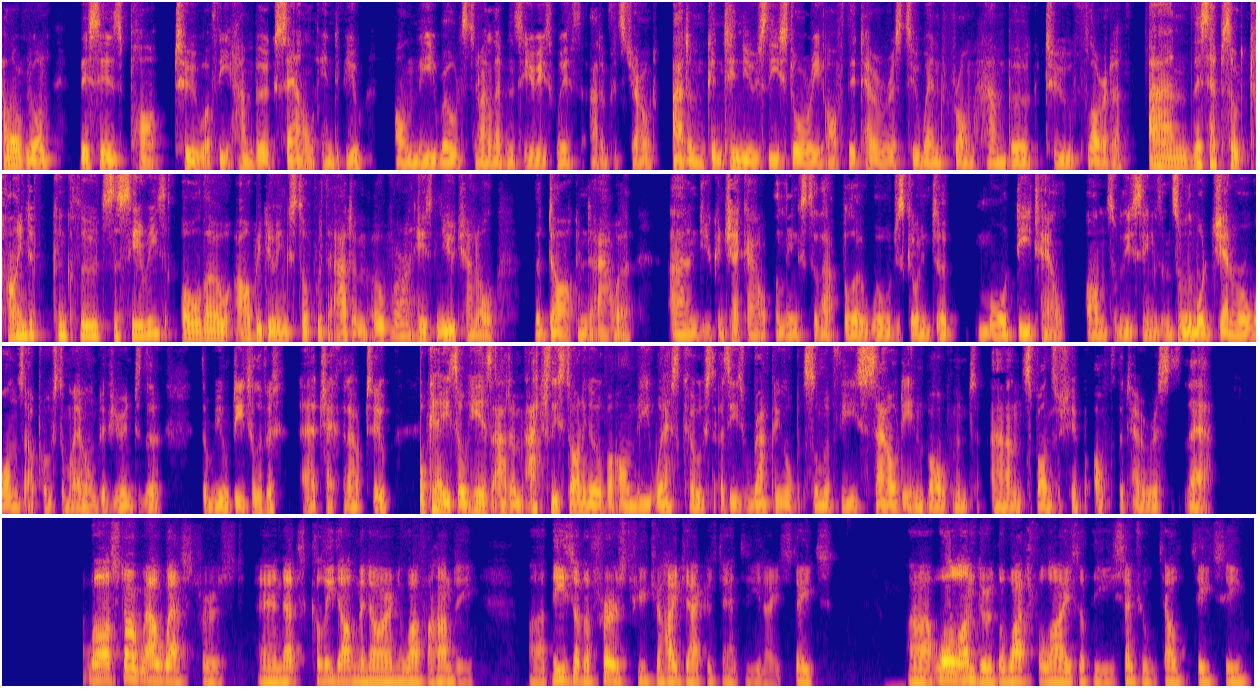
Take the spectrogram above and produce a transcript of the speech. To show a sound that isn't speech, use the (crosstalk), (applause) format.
Hello, everyone. This is part two of the Hamburg Cell interview on the Roads to 9 11 series with Adam Fitzgerald. Adam continues the story of the terrorists who went from Hamburg to Florida. And this episode kind of concludes the series, although I'll be doing stuff with Adam over on his new channel, The Darkened Hour. And you can check out the links to that below. We'll just go into more detail on some of these things. And some of the more general ones I'll post on my own, but if you're into the, the real detail of it, uh, check that out too. Okay, so here's Adam actually starting over on the West Coast as he's wrapping up some of the Saudi involvement and sponsorship of the terrorists there. Well, I'll start out west first, and that's Khalid al Mihdhar and Nawaf Hazmi. Uh, these are the first future hijackers to enter the United States, uh, all under the watchful eyes of the Central Intelligence Agency,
